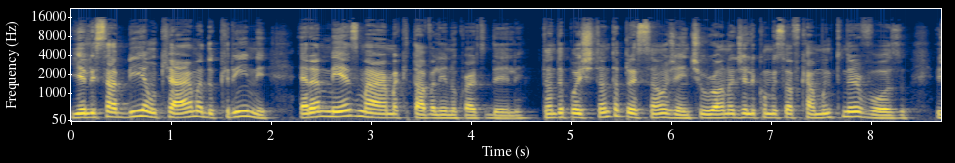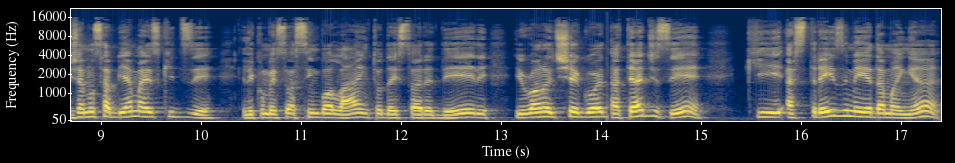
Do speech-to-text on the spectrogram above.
E eles sabiam que a arma do crime era a mesma arma que estava ali no quarto dele. Então, depois de tanta pressão, gente, o Ronald ele começou a ficar muito nervoso e já não sabia mais o que dizer. Ele começou a se embolar em toda a história dele e o Ronald chegou até a dizer que às três e meia da manhã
